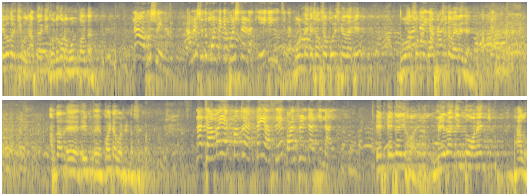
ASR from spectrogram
এ ব্যাপারে কি বলেন? আপনারা কি ঘন ঘন মন পাল্টান? না অবশ্যই না। আমরা শুধু মনটাকে পরিষ্কার রাখি এটাই হচ্ছে ব্যাপার। মনটাকে সবসময় পরিষ্কার রাখে ধোয়ার সময় বয়ফ্রেন্ড শুধু বাইরে যায়। আপনার এই কয়টা বয়ফ্রেন্ড আছে? না জামাই একমাত্র একটাই আছে বয়ফ্রেন্ড আর কি নাই। এটাই হয়। মেয়েরা কিন্তু অনেক ভালো।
